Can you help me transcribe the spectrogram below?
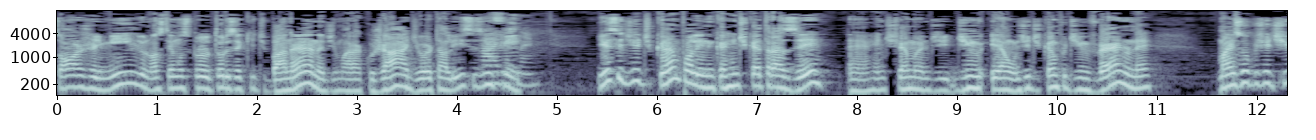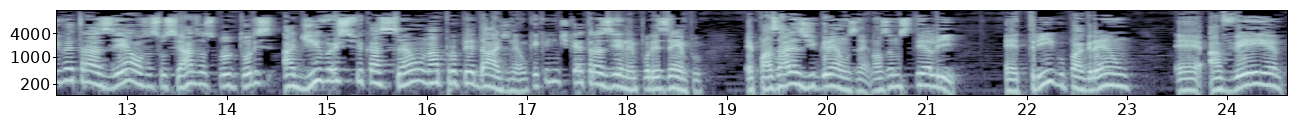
soja e milho, nós temos produtores aqui de banana, de maracujá, de hortaliças, Vários, enfim. Né? E esse dia de campo, Aline, que a gente quer trazer, é, a gente chama de, de, é um dia de campo de inverno, né? mas o objetivo é trazer aos associados, aos produtores, a diversificação na propriedade, né? O que, que a gente quer trazer, né? Por exemplo, é para as áreas de grãos, né? Nós vamos ter ali é, trigo para grão, é, aveia,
